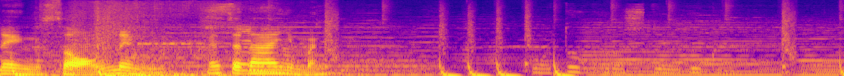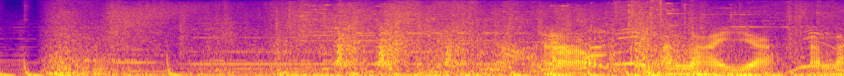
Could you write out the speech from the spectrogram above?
หนึ่งสองหนึ่งน่าจะได้อยู่มั้งอ้าวอะไรอะอะไร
